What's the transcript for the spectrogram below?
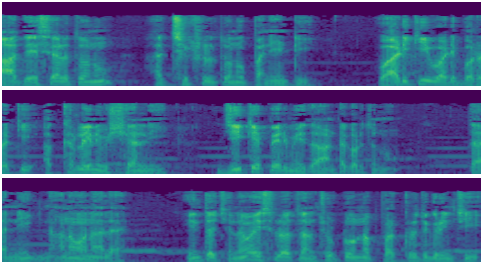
ఆ దేశాలతోనూ అధ్యక్షులతోనూ పనేంటి? వాడికి వాడి బుర్రకి అక్కర్లేని విషయాల్ని జీకే పేరు మీద అంటగడుతున్నాం. దాన్ని జ్ఞానం అనాలా. ఇంత చిన్న వయసులో తన చుట్టూ ఉన్న ప్రకృతి గురించి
